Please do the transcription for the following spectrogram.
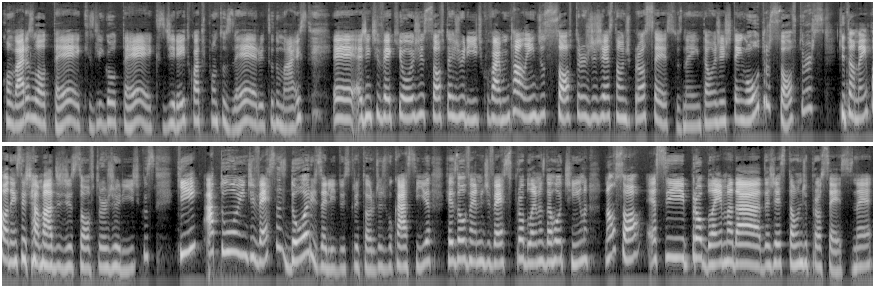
com várias low-techs, legal-techs, direito 4.0 e tudo mais, é, a gente vê que hoje software jurídico vai muito além dos softwares de gestão de processos, né? Então, a gente tem outros softwares que também podem ser chamados de softwares jurídicos, que atuam em diversas dores ali do escritório de advocacia, resolvendo diversos problemas da rotina, não só esse problema da, da gestão de processos, né?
